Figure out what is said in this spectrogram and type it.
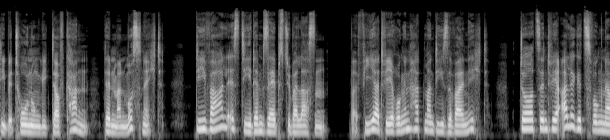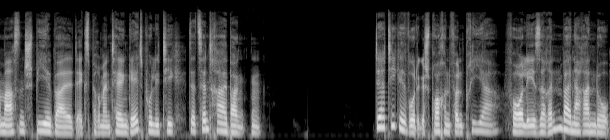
Die Betonung liegt auf kann, denn man muss nicht. Die Wahl ist jedem selbst überlassen. Bei Fiat-Währungen hat man diese Wahl nicht. Dort sind wir alle gezwungenermaßen Spielball der experimentellen Geldpolitik der Zentralbanken. Der Artikel wurde gesprochen von Priya, Vorleserin bei Narando.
